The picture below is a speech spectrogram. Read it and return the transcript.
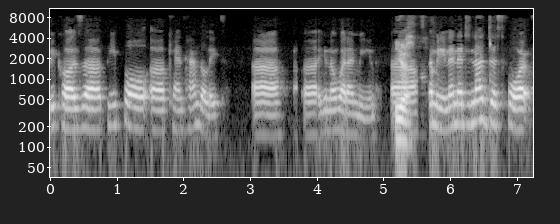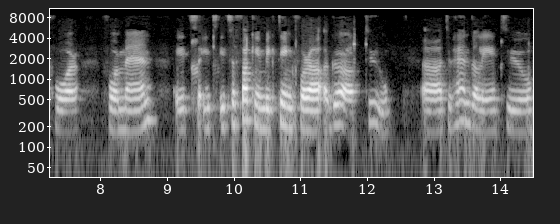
because uh, people uh, can't handle it. Uh, uh you know what I mean? yeah. I mean, and it's not just for for for men. It's it's it's a fucking big thing for a, a girl too, uh, to handle it, to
